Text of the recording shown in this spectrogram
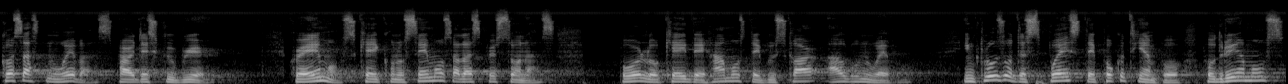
cosas nuevas para descubrir. Creemos que conocemos a las personas, por lo que dejamos de buscar algo nuevo. Incluso después de poco tiempo podríamos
